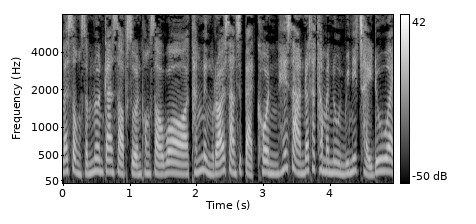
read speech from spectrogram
และส่งสำนวนการสอบสวนของสว ทั้ง 138 คนให้สารรัฐธรรมนูญวินิจฉัยด้วย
